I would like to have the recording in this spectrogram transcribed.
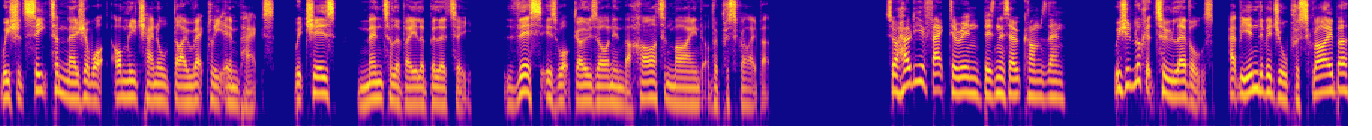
we should seek to measure what omnichannel directly impacts, which is mental availability. This is what goes on in the heart and mind of a prescriber. So, how do you factor in business outcomes then? We should look at two levels at the individual prescriber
